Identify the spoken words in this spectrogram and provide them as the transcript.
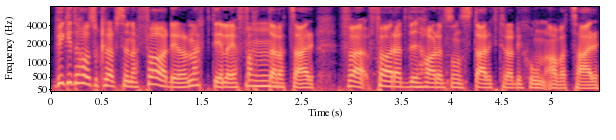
Vilket har såklart sina fördelar och nackdelar. Jag fattar Mm. att så här, för, för att vi har en sån stark tradition av att så här,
